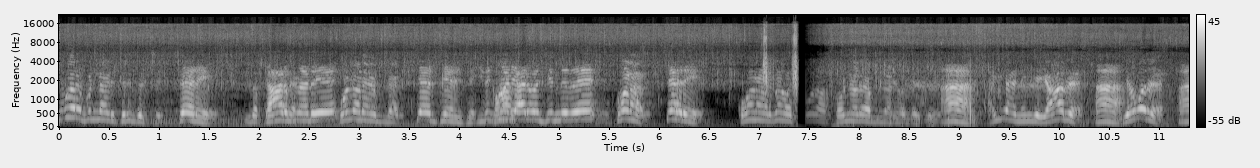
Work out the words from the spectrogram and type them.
இவரை பின்னாடி திரும்பிடுச்சு. சரி. இந்த யார் முன்னாடி? கொண்டாடைய பின்னாடி. சரி சரி சரி. இதுக்கு யார் வச்சிருந்தது? கோனார் சரி. கோனார் தான் பின்னாடி வந்துருச்சு ஆ, ஐயா நீங்க யாரு? எவரு? ஆ,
